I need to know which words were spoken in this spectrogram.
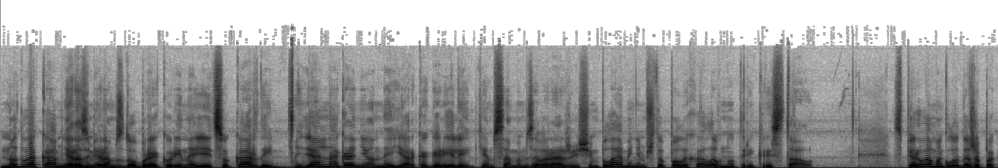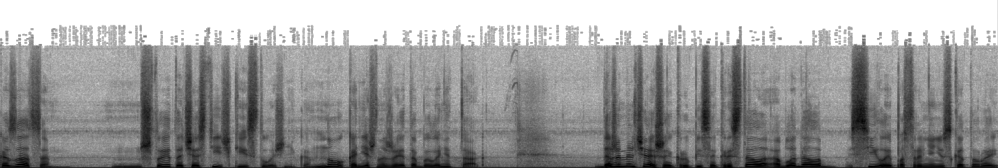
Но два камня размером с доброе куриное яйцо каждый, идеально ограненные, ярко горели тем самым завораживающим пламенем, что полыхало внутри кристалла. Сперва могло даже показаться, что это частички источника, но, конечно же, это было не так. Даже мельчайшая крупица кристалла обладала силой, по сравнению с которой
